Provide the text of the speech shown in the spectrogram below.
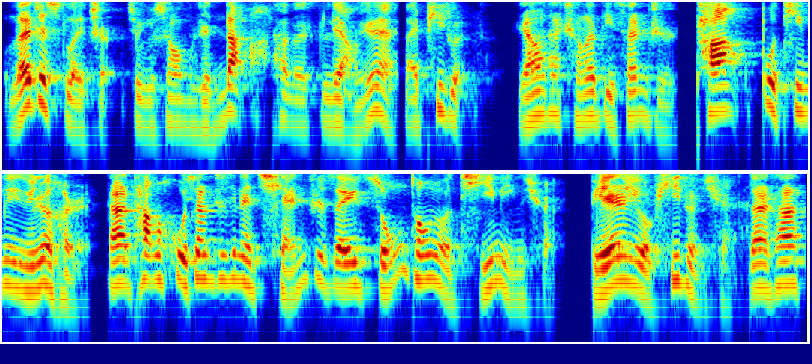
，legislature 就是像我们人大，他的两院来批准，然后他成了第三支，他不听命于任何人。但是他们互相之间的前置在于总统有提名权，别人有批准权，但是他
